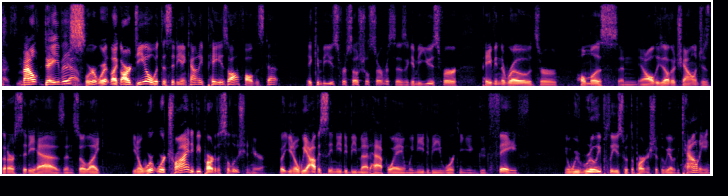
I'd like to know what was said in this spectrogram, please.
taxes. Mount Davis. Yeah, we're, we're like our deal with the city and county pays off all this debt. It can be used for social services. It can be used for paving the roads or homeless and, all these other challenges that our city has. And so, like, you know, we're, we're trying to be part of the solution here. But, you know, we obviously need to be met halfway and we need to be working in good faith. You know, we're really pleased with the partnership that we have with the county,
